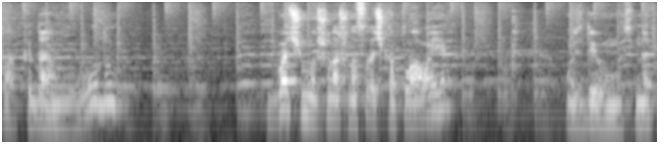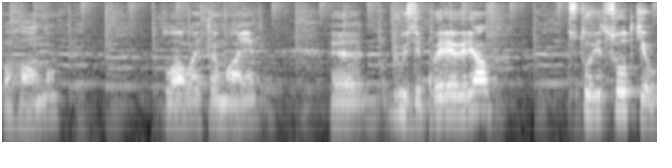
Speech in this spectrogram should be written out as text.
Так, кидаємо в воду. Бачимо, що наша насадочка плаває. Ось дивимось, непогано. Плаває, тримає. Е, Друзі, перевіряв 100%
